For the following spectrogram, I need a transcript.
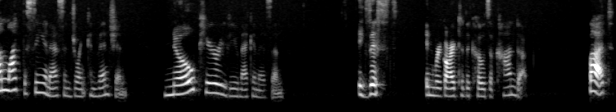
Unlike the CNS and Joint Convention, no peer review mechanism exists in regard to the codes of conduct, but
